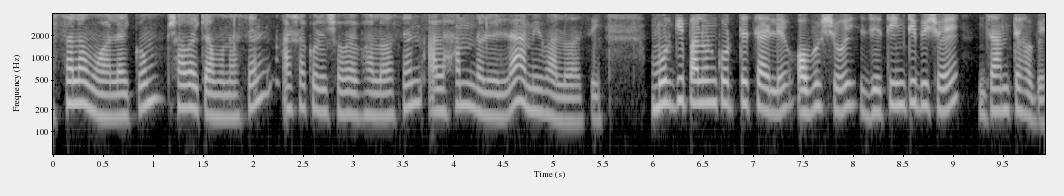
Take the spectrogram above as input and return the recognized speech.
আসসালামু আলাইকুম। সবাই কেমন আছেন? আশা করি সবাই ভালো আছেন। আলহামদুলিল্লাহ, আমি ভালো আছি। মুরগি পালন করতে চাইলে অবশ্যই যে তিনটি বিষয়ে জানতে হবে।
